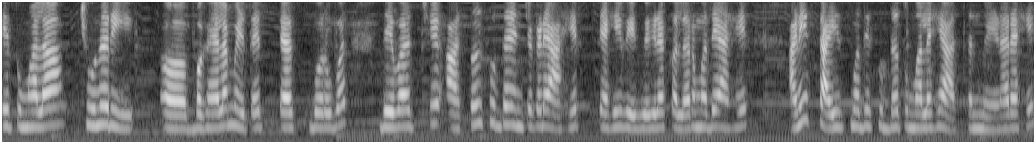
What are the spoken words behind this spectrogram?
हे तुम्हाला चुनरी बघायला मिळत आहेत त्याचबरोबर देवाचे आसन सुद्धा यांच्याकडे आहेत. त्याही वेगवेगळ्या कलरमध्ये आहेत. आणि साईजमध्ये सुद्धा तुम्हाला हे आसन मिळणार आहे.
